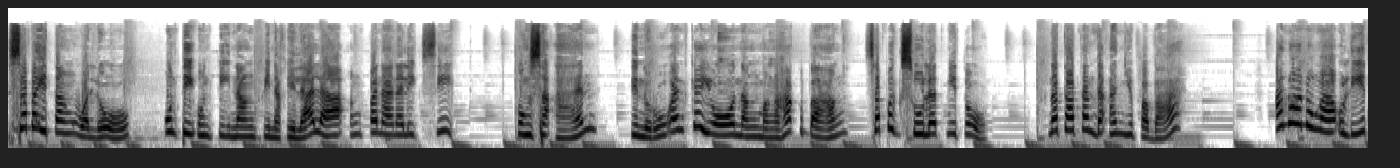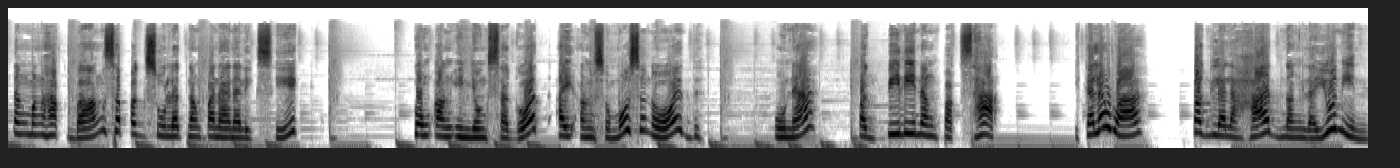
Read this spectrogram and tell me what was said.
Sa baitang walo, unti-unti nang pinakilala ang pananaliksik, kung saan tinuruan kayo ng mga hakbang sa pagsulat nito. Natatandaan niyo pa ba? Ano-ano nga ulit ang mga hakbang sa pagsulat ng pananaliksik? Kung ang inyong sagot ay ang sumusunod, una, pagpili ng paksa. Ikalawa, paglalahad ng layunin.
